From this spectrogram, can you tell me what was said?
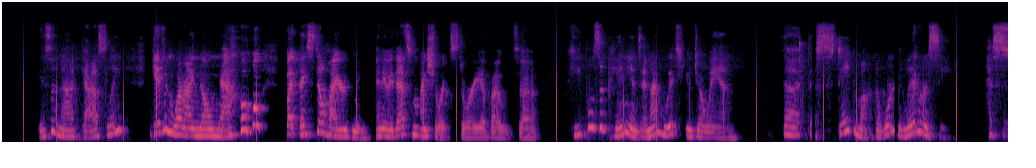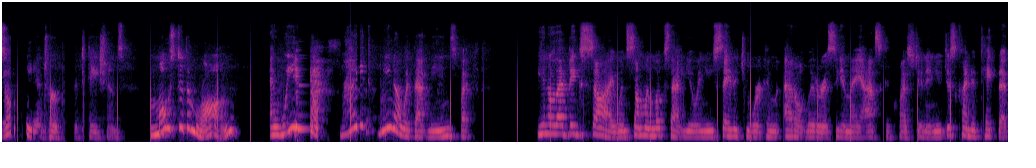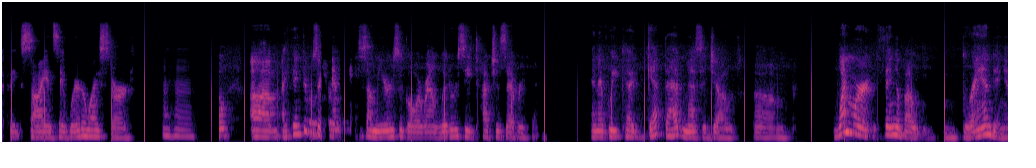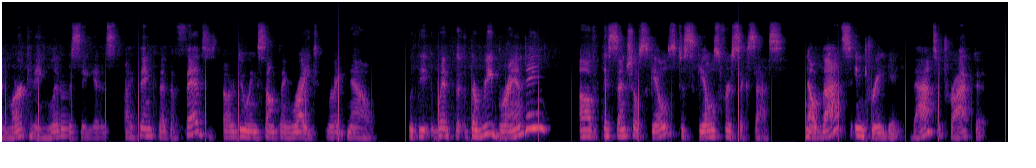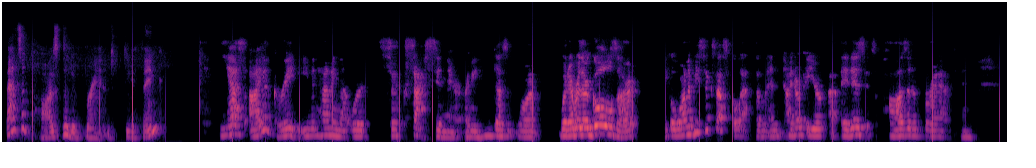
Isn't that ghastly? Given what I know now, but they still hired me. Anyway, that's my short story about uh, people's opinions. And I'm with you, Joanne. The, the stigma, the word literacy has so many interpretations most of them wrong. And we know, right? We know what that means, but you know that big sigh when someone looks at you and you say that you work in adult literacy and they ask a question and you just kind of take that big sigh and say where do i start mm-hmm. um, i think there was a campaign some years ago around literacy touches everything and if we could get that message out um, one more thing about branding and marketing literacy is I think that the feds are doing something right right now with the with the, the rebranding of essential skills to skills for success. Now that's intriguing. That's attractive. That's a positive brand. Do you think? Yes, I agree. Even having that word success in there. I mean, who doesn't want whatever their goals are? People want to be successful at them. And i don't you're it is it's a positive brand. And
